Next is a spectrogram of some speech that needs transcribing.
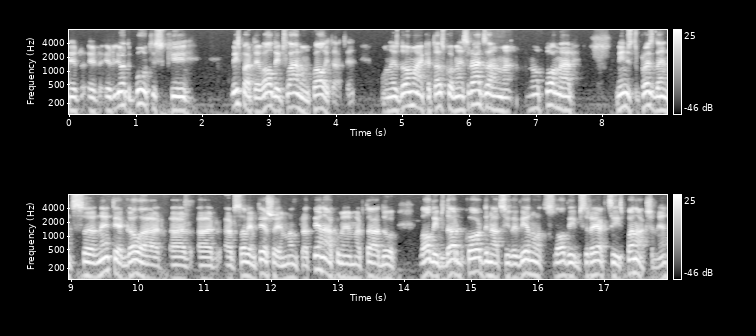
ir, ir, ir ļoti būtiski vispār tie valdības lēmumu kvalitāte. Un es domāju, ka tas, ko mēs redzam, nu, tomēr ministru prezidents netiek galā ar, ar, ar, ar saviem tiešajiem, manuprāt, pienākumiem, ar tādu valdības darbu koordināciju vai vienotas valdības reakcijas panākšanu. Ja?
